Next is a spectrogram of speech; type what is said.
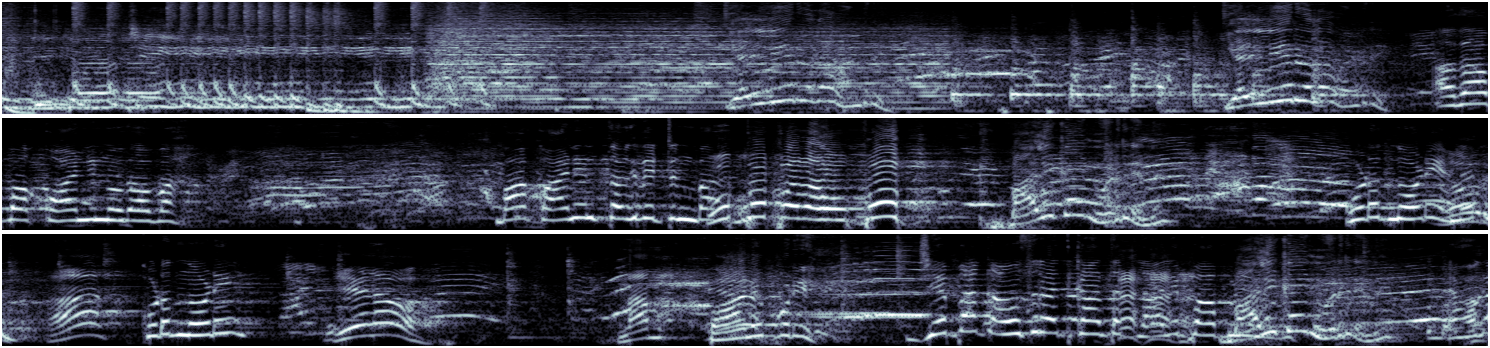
ತಿರುಗಾಚಿ ಎಳ್ಳೀರದವನ್ರಿ ಎಳ್ಳೀರದವನ್ರಿ ಅದಾವ ಬಾ ಕ್ವಾಣಿನ ಅದಾವ ಬಾ ಬಾ ಕ್ವಾಣಿನ ತೆಗ್ದಿಟ್ಟನ್ ಬಾ ಉಪ್ಪು ಪದ ಉಪ್ಪು ಬಾಳಿಕಾಯಿ ನೋಡ್ರಿ ಕುಡದ್ ನೋಡಿ. ಹಾ ಕುಡದ್ ನೋಡಿ. ಏನೋ? ನಮ್ ಪಾನಿಪುರಿ. ಜೇಪಾಕ್ ಅವಸರ ಆಯ್ತು ಕಾಂತ ಲಾಲಿಪಾಪ್ ಬಾಳಿಕಾಯಿ ನೋಡ್ರಿ. ಯಾವಾಗ?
